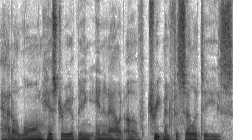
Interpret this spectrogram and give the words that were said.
had a long history of being in and out of treatment facilities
